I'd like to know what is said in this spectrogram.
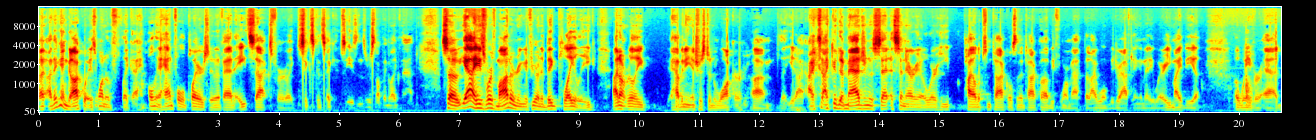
I, I think Ngakoue is one of like a, only a handful of players who have had eight sacks for like six consecutive seasons or something like that. So yeah, he's worth monitoring if you're in a big play league. I don't really have any interest in Walker. Um, you know, I, I could imagine a set a scenario where he piled up some tackles in the tackle hobby format, but I won't be drafting him anywhere. He might be a, a waiver ad.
